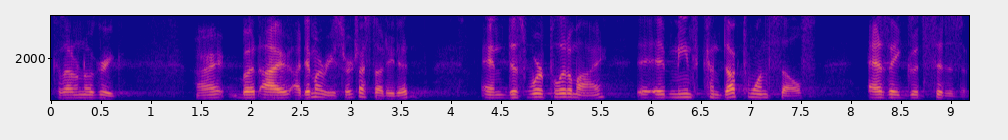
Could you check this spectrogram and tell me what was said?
because I don't know Greek, all right? But I, I did my research, I studied it, and this word politomai, it, means conduct oneself as a good citizen.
